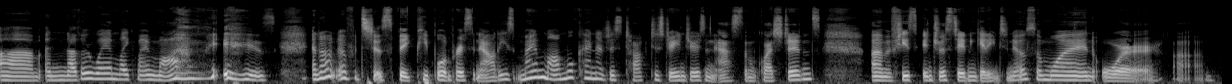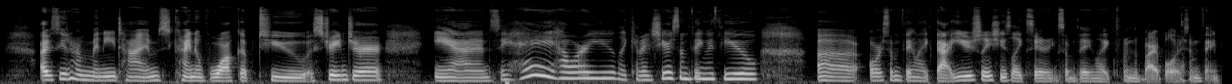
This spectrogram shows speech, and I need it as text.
Um, another way I'm like my mom is, and I don't know if it's just big people and personalities. My mom will kind of just talk to strangers and ask them questions um, if she's interested in getting to know someone. Or um, I've seen her many times kind of walk up to a stranger and say, Hey, how are you? Like, can I share something with you? Uh, or something like that. Usually she's like sharing something like from the Bible or something.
